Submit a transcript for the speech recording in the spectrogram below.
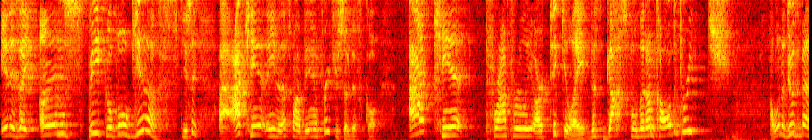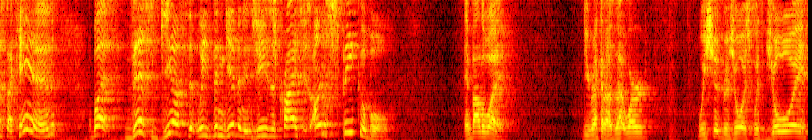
It is a unspeakable gift. You see, I, I can't even, that's why being a preacher is so difficult. I can't properly articulate this gospel that I'm called to preach. I want to do the best I can, but this gift that we've been given in Jesus Christ is unspeakable. And by the way, do you recognize that word? We should rejoice with joy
